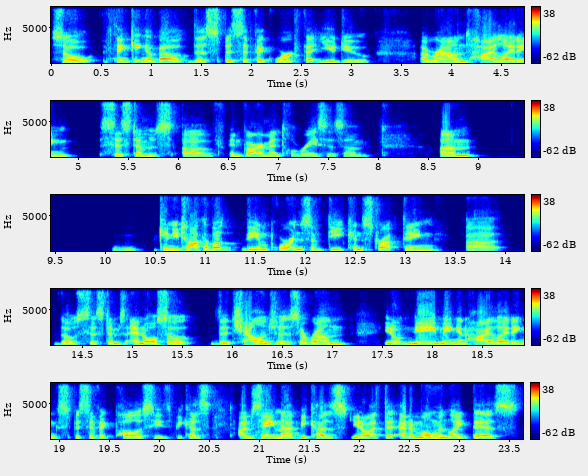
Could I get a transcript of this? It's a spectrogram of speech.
So, thinking about the specific work that you do around highlighting systems of environmental racism, um, can you talk about the importance of deconstructing uh, those systems and also the challenges around you know naming and highlighting specific policies? Because i'm saying that because you know at the, at a moment like this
